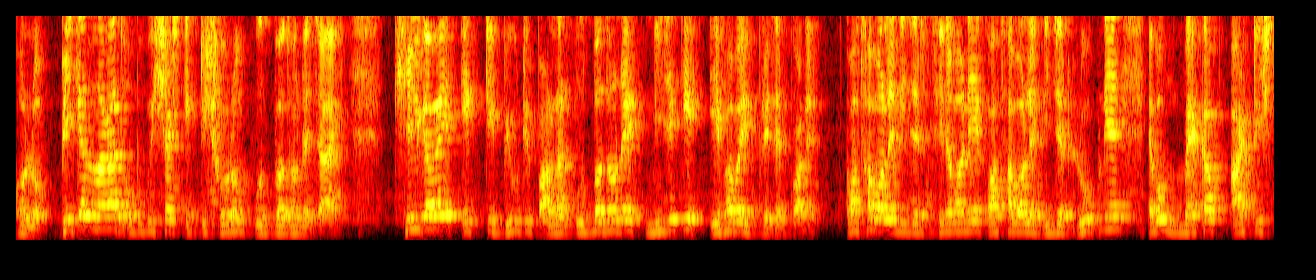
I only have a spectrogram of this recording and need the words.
হলো, বিকেল নাগাদ অপবিশ্বাস একটি শোরুম উদ্বোধনে যায়। খিলগাঁওয়ে একটি বিউটি পার্লার উদ্বোধনে নিজেকে এভাবেই প্রেজেন্ট করেন কথা বলে নিজের সিনেমা নিয়ে, কথা বলে নিজের লুক নিয়ে এবং মেকআপ আর্টিস্ট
